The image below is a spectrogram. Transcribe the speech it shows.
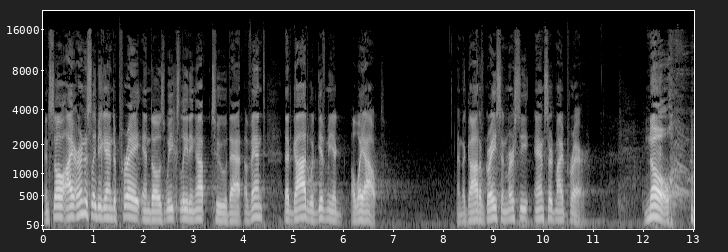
And so I earnestly began to pray in those weeks leading up to that event that God would give me a, a way out. And the God of grace and mercy answered my prayer. No.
